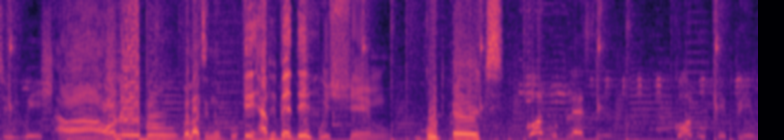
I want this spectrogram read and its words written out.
to wish our honorable Bola Tinubu a happy birthday. Wish him good health. God will bless him, God will keep him,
